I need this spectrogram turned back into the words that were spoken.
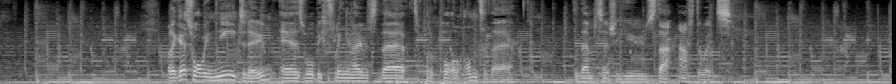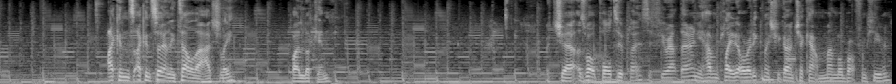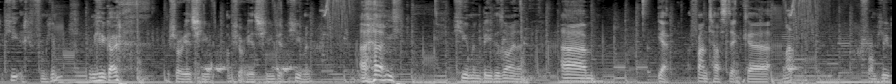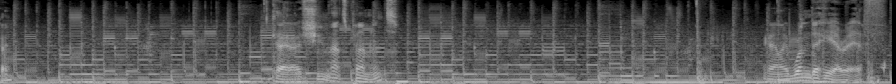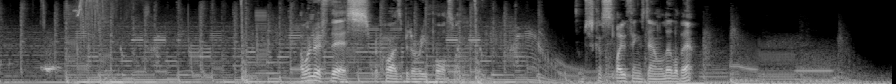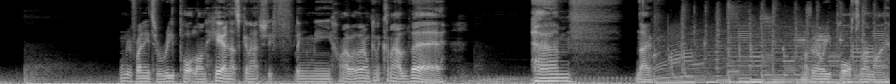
But I guess what we need to do is we'll be flinging over to there to put a portal onto there to then potentially use that afterwards. I can I can certainly tell that actually by looking. Which, uh, as well, Portal 2 players, if you're out there and you haven't played it already, make sure you go and check out Mandelbrot from Human, from Human, from Hugo. I'm sure he is human. I'm sure he is human. Um, human bee designer. Um, yeah, a fantastic uh, map from Hugo. Okay, I assume that's permanent. Okay, I wonder here if... I wonder if this requires a bit of reportaling. Just going to slow things down a little bit. wonder if I need to reportal on here and that's going to actually fling me higher. Although I'm going to come out there. Um, no. I'm not going to reportal, am I?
